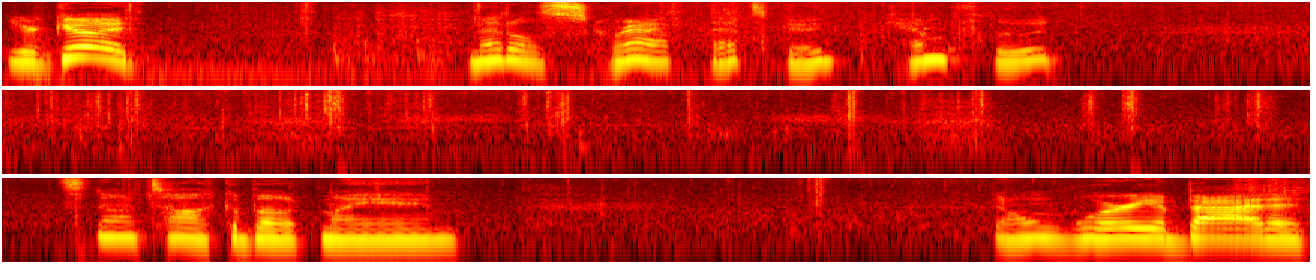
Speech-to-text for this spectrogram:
You're good. Metal scrap, that's good. Chem fluid. Let's not talk about my aim. Don't worry about it.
